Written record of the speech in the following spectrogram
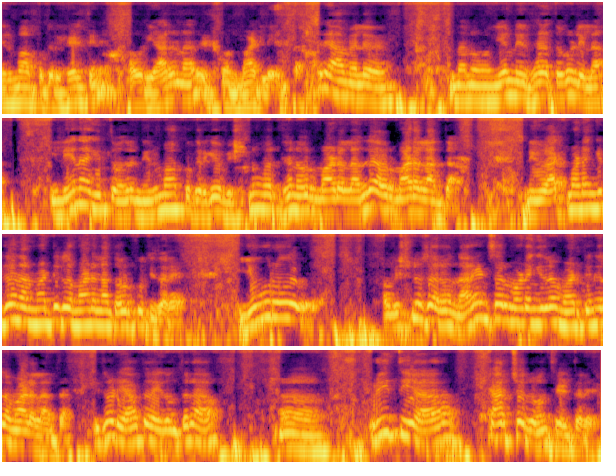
ನಿರ್ಮಾಪಕರಿಗೆ ಹೇಳ್ತೀನಿ, ಅವ್ರು ಯಾರನ್ನಾದ್ರೂ ಇಟ್ಕೊಂಡು ಮಾಡ್ಲಿ ಅಂತ. ಸರಿ, ಆಮೇಲೆ ನಾನು ಏನು ನಿರ್ಧಾರ ತಗೊಳ್ಳಿಲ್ಲ. ಇಲ್ಲಿ ಏನಾಗಿತ್ತು ಅಂದ್ರೆ ನಿರ್ಮಾಪಕರಿಗೆ ವಿಷ್ಣುವರ್ಧನ್ ಅವ್ರು ಮಾಡಲ್ಲ ಅಂದ್ರೆ ಅವ್ರು ಮಾಡಲ್ಲ ಅಂತ. ನೀವು ಆಕ್ಟ್ ಮಾಡಂಗಿದ್ರೆ ನಾನು ಮಾಡ್ತಿಲ್ಲ ಮಾಡಲ್ಲ ಅಂತ ಅವ್ರು ಕೂತಿದ್ದಾರೆ. ಇವರು, ವಿಷ್ಣು ಸರ್ ನಾರಾಯಣ್ ಸರ್ ಮಾಡಂಗಿದ್ರೆ ಮಾಡ್ತೀನಿ ಇಲ್ಲ ಮಾಡಲ್ಲ ಅಂತ. ಇದು ನೋಡಿ ಯಾವ ತರ ಇದೊಂಥರ ಪ್ರೀತಿಯ ಟಾರ್ಚರ್ ಅಂತ ಹೇಳ್ತಾರೆ.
